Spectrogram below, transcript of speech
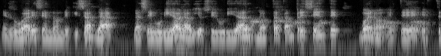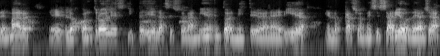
en lugares en donde quizás la, la seguridad o la bioseguridad no está tan presente, bueno, este, extremar eh, los controles y pedir el asesoramiento al Ministerio de Ganadería en los casos necesarios donde haya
